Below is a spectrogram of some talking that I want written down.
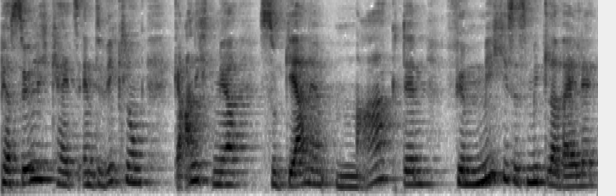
Persönlichkeitsentwicklung gar nicht mehr so gerne mag, denn für mich ist es mittlerweile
